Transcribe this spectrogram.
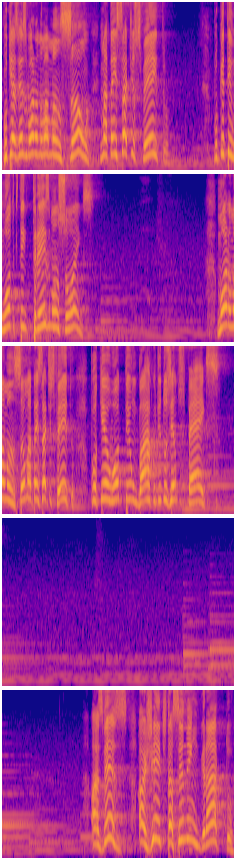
porque às vezes mora numa mansão, mas está insatisfeito, porque tem um outro que tem três mansões. Mora numa mansão, mas está insatisfeito, porque o outro tem um barco de 200 pés. Às vezes a gente está sendo ingrato,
